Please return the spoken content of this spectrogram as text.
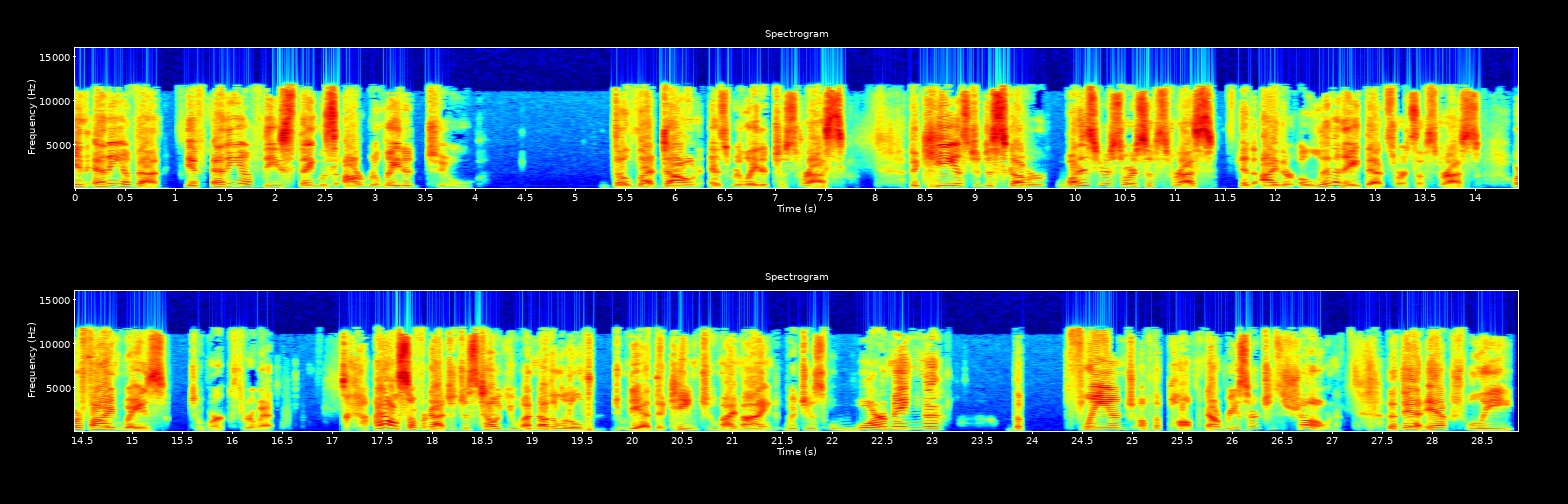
In any event, if any of these things are related to the letdown as related to stress, the key is to discover what is your source of stress and either eliminate that source of stress or find ways to work through it. I also forgot to just tell you another little doodad that came to my mind, which is warming the flange of the pump. Now, research has shown that that actually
